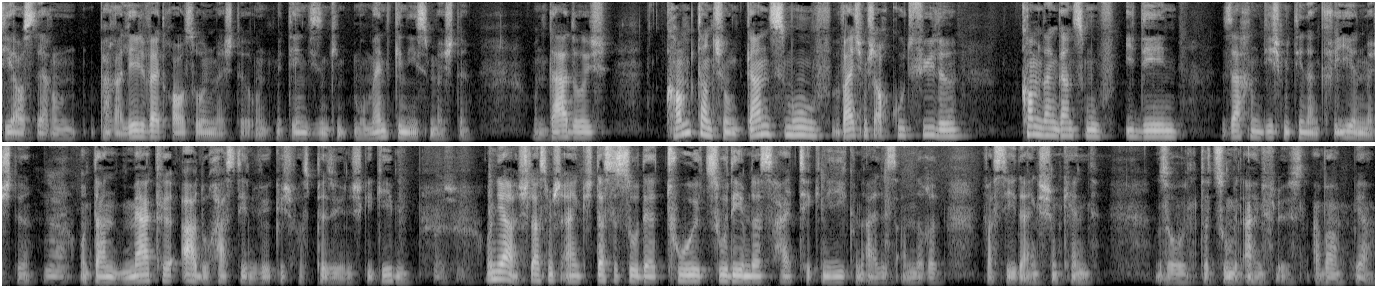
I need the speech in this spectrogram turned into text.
die aus deren Parallelwelt rausholen möchte und mit denen diesen Moment genießen möchte. Und dadurch kommt dann schon ganz smooth, weil ich mich auch gut fühle, kommen dann ganz smooth Ideen, Sachen, die ich mit denen dann kreieren möchte. Ja. Und dann merke, ah, du hast denen wirklich was persönlich gegeben. Und ja, ich lasse mich eigentlich, das ist so der Tool, zudem das halt Technik und alles andere, was jeder eigentlich schon kennt, so dazu mit einflößt. Aber ja,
